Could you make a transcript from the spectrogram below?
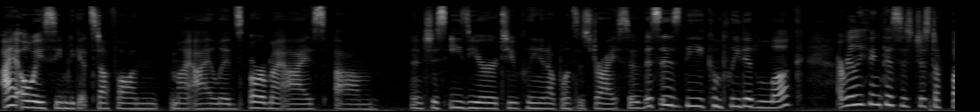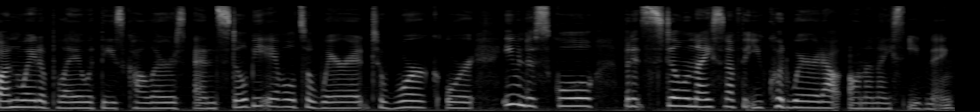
I always seem to get stuff on my eyelids or my eyes. Um, and it's just easier to clean it up once it's dry. So this is the completed look. I really think this is just a fun way to play with these colors and still be able to wear it to work or even to school, but it's still nice enough that you could wear it out on a nice evening.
